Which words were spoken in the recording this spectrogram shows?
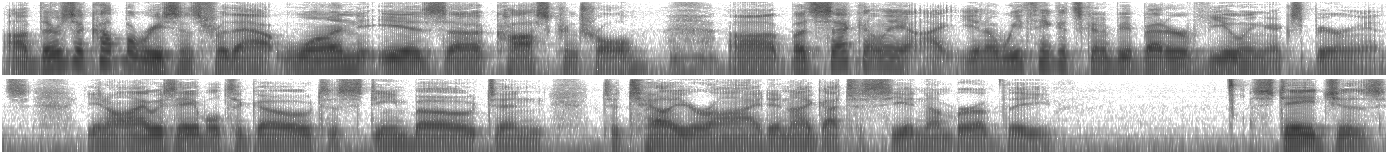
Uh, there's a couple reasons for that. One is uh, cost control, mm-hmm. but secondly, I, you know, we think it's going to be a better viewing experience. You know, I was able to go to Steamboat and to Telluride, and I got to see a number of the stages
